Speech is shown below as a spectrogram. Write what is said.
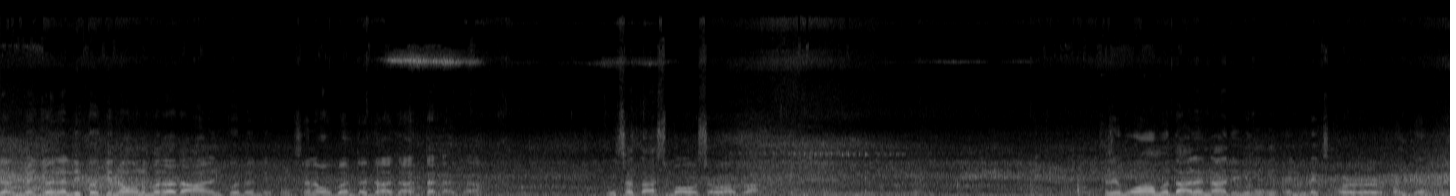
Diyan, medyo nalito din ako na madadaanan ko nun eh, kung saan ako ba dadaan talaga. Kung sa taas ba o sa baba. Kasi mukha madaanan natin yung NLEX or pang ganun.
